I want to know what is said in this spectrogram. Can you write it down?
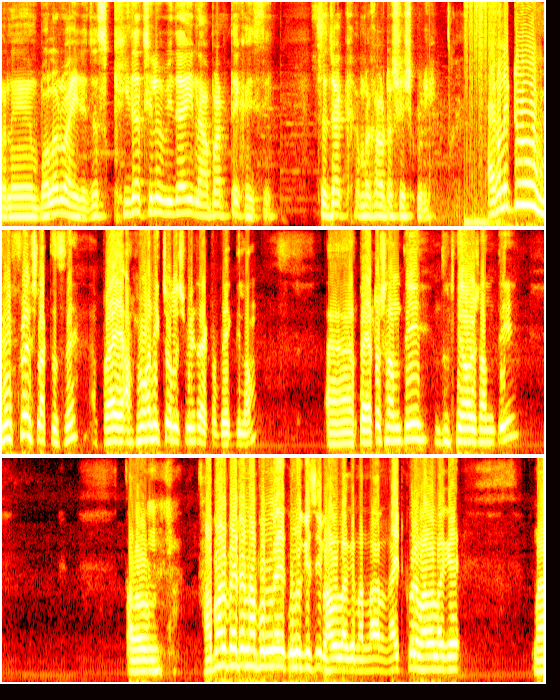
মানে বলার বাইরে জাস্ট খিদা ছিল বিদায়, না পারতে খাইছি। তো যাক, আমরা খাওয়াটা শেষ করি। এখন একটু রিফ্রেশ লাগতেছে, প্রায় আনুমানিক চল্লিশ মিনিট একটা ব্রেক দিলাম। পেটও শান্তি, দুনিয়াও শান্তি। কারণ খাবার পেটে না পড়লে কোনো কিছুই ভালো লাগে না রাইড করে ভালো লাগে না,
